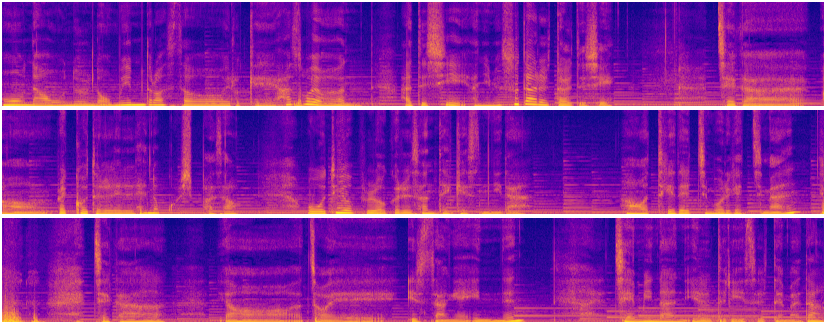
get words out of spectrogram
어, 나 오늘 너무 힘들었어. 이렇게 하소연 하듯이 아니면 수다를 떨듯이 제가 어, 레코드를 해놓고 싶어서 오디오 블로그를 선택했습니다. 어, 어떻게 될지 모르겠지만 제가 어, 저의 일상에 있는 재미난 일들이 있을 때마다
